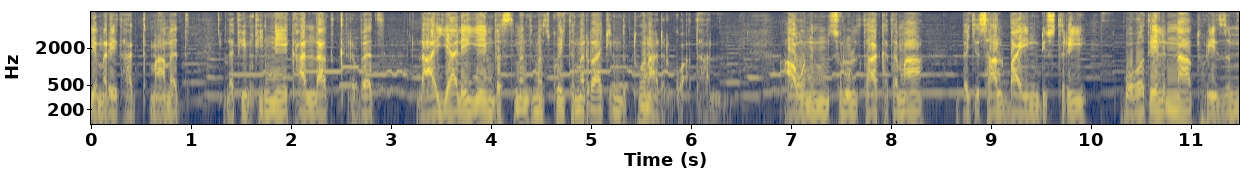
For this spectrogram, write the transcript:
የመሬት አቀማመጥ ለፊንፊኔ ካላት ቅርበት ለአያሌ የኢንቨስትመንት መስኮች ተመራጭ እንድትሆን አድርጓታል። አሁንም ሱሉልታ ከተማ በጭስ አልባ ኢንዱስትሪ፣ በሆቴልና ቱሪዝም፣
